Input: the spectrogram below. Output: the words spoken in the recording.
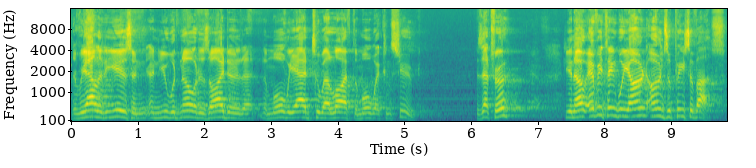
The reality is, and, and you would know it as I do, that the more we add to our life, the more we're consumed. Is that true? You know, everything we own owns a piece of us.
